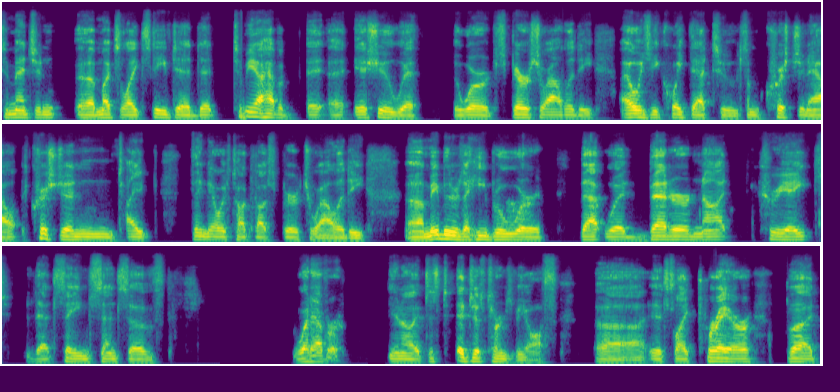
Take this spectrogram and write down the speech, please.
to mention, uh, much like Steve did, that to me I have a, a, a, issue with the word spirituality. I always equate that to some Christian Christian type thing. They always talk about spirituality. Uh, maybe there's a Hebrew word that would better not create that same sense of whatever. You know, it just it just turns me off. Uh, it's like prayer, but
